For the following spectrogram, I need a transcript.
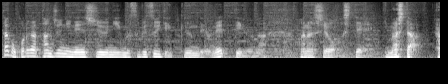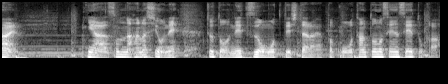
多分これが単純に練習に結びついていくんだよねっていうような話をしていました。はい。いや、そんな話をね、ちょっと熱を持ってしたら、やっぱこう、担当の先生とか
